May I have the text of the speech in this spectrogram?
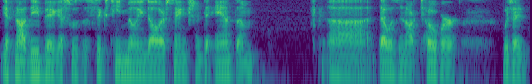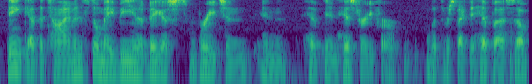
if not the biggest, was the $16 million sanction to Anthem. Uh, that was in October, which I think at the time, and it still may be the biggest breach in in in history for with respect to HIPAA. So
